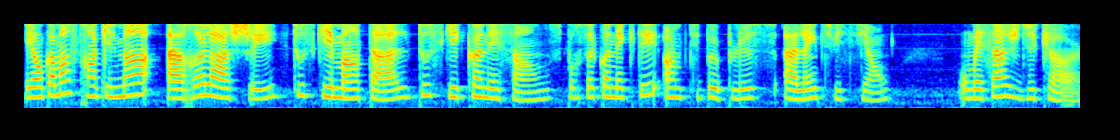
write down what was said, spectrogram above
Et on commence tranquillement à relâcher tout ce qui est mental, tout ce qui est connaissance, pour se connecter un petit peu plus à l'intuition, au message du cœur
